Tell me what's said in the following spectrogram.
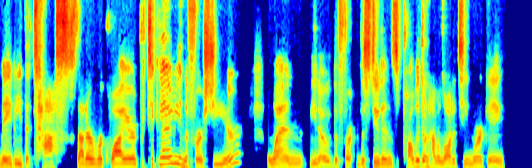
maybe the tasks that are required particularly in the first year when you know the fir- the students probably don't have a lot of team working.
